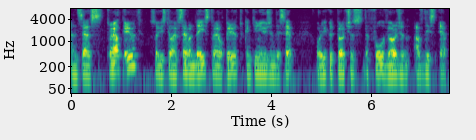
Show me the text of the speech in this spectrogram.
and says trial period. So you still have seven days trial period to continue using this app or you could purchase the full version of this app.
